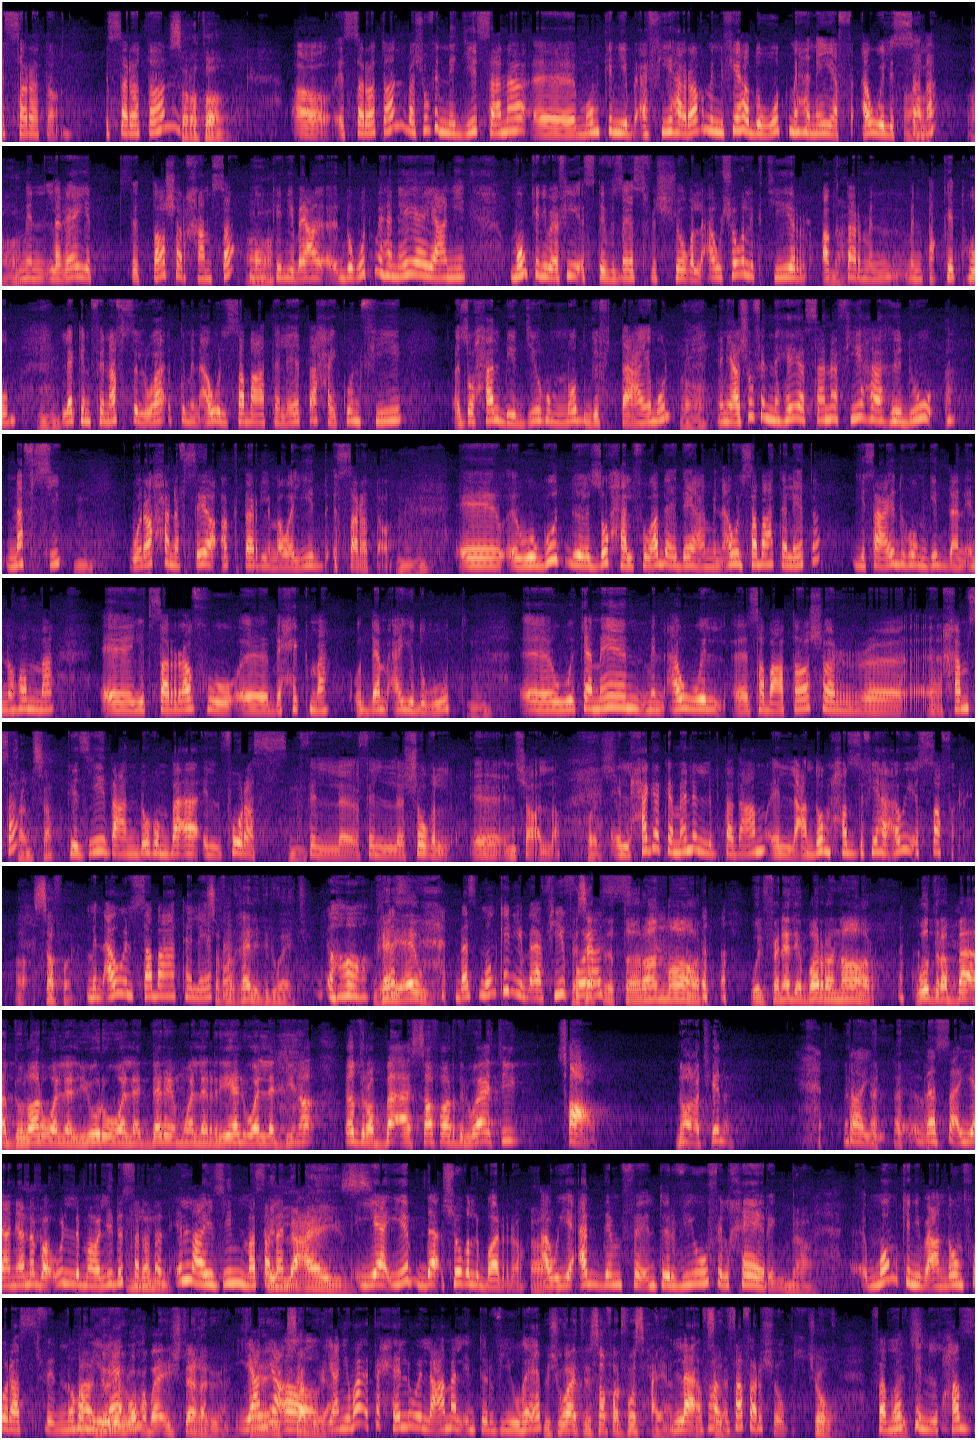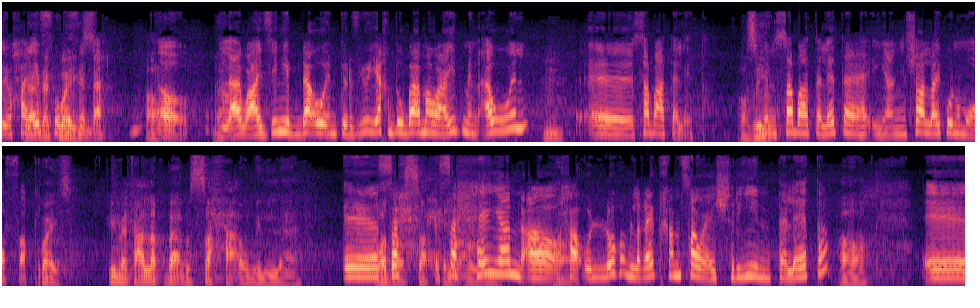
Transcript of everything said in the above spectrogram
السرطان. السرطان سرطان. آه السرطان بشوف إن دي سنة آه، ممكن يبقى فيها رغم إن فيها ضغوط مهنية في أول السنة آه. من لغاية 16 5 آه. ممكن يبقى ضغوط مهنية يعني ممكن يبقى فيه استفزاز في الشغل أو شغل كتير أكتر من من طاقتهم. لكن في نفس الوقت من أول 7 3 هيكون في زحل بيديهم نضج في التعامل. آه. يعني أشوف إن هي سنة فيها هدوء نفسي. وراحة نفسية أكتر لمواليد السرطان. آه، وجود زحل في وضع داعم من أول 7 3 يساعدهم جدا إن هم آه، يتصرفوا آه، بحكمة قدام أي ضغوط. آه، وكمان من أول آه، 17 5 خمسة تزيد عندهم بقى الفرص مم. في في الشغل آه، إن شاء الله كويس الحاجة كمان اللي بتدعم اللي عندهم حظ فيها قوي السفر آه سفر. من أول 7 سفر 3 غالي دلوقتي. آه غالي قوي. بس, ممكن يبقى في تذاكر فرص. الطيران نار والفنادق بره نار. واضرب بقى الدولار ولا اليورو ولا الدرهم ولا الريال ولا الدينار. اضرب بقى السفر دلوقتي. صعب. نقعد هنا. طيب بس يعني أنا بقول لمواليد السرطان اللي عايزين مثلا؟ اللي عايز؟ يبدأ شغل بره آه. أو يقدم في interview في الخارج. نعم. ممكن يبقى عندهم فرص في إنهم دول يلاقوا يروحوا بقى يشتغلوا يعني يعني آه يعني. يعني وقت حلو لعمل interview هات مش وقت سفر فسحة يعني لا. سفر شغل شغل فممكن الحظ يحالفهم في كويس. ده آه. آه نعم. لو عايزين يبدأوا interview ياخدوا بقى مواعيد من أول مم. آه 7 3 عظيم من 7 3 يعني إن شاء الله يكونوا موفقين كويس فيما يتعلق بقى بالصحة أو بال آه، الوضع صح الصحي أو- صحيا آه آه. هقول لهم لغاية 25 3 آه آه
